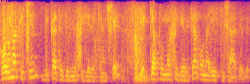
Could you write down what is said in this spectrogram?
korumak için dikkat edilmesi gereken şey, ilk yapılması gereken ona iltica edilir.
